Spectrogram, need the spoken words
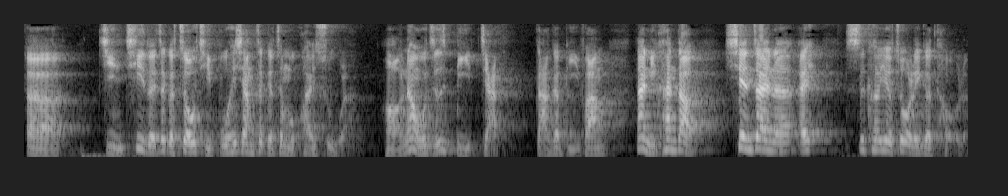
呃景气的这个周期不会像这个这么快速了，哦，那我只是比假打个比方，那你看到现在呢，哎，思科又做了一个头了，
